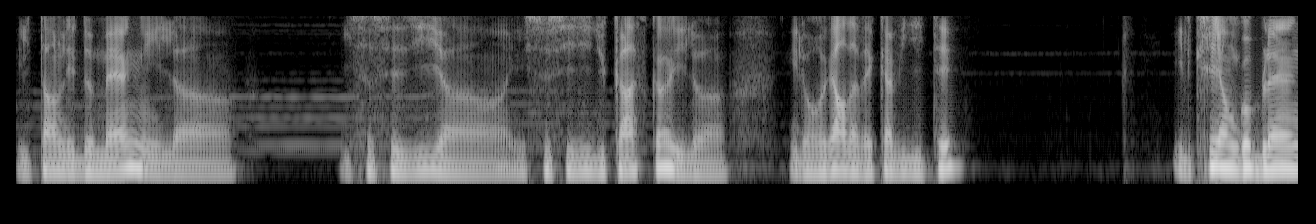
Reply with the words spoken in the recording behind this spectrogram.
il tend les deux mains, il, euh, il, se, saisit, euh, il se saisit du casque, il, euh, il, le regarde avec avidité. Il crie en gobelin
